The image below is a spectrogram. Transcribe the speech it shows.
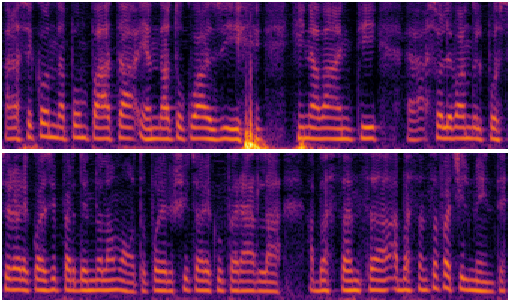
alla seconda pompata è andato quasi in avanti eh, sollevando il posteriore quasi perdendo la moto poi è riuscito a recuperarla abbastanza, abbastanza facilmente.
